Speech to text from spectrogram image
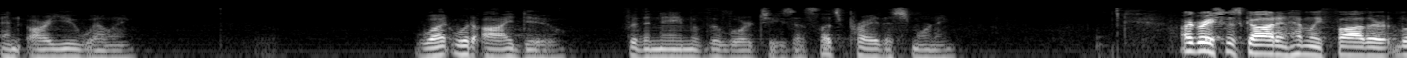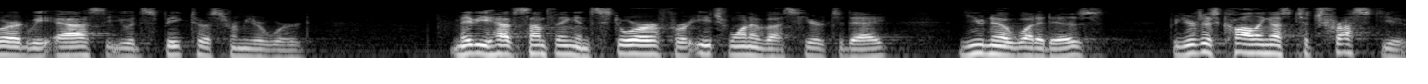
And are you willing? What would I do for the name of the Lord Jesus? Let's pray this morning. Our gracious God and Heavenly Father, Lord, we ask that you would speak to us from your word. Maybe you have something in store for each one of us here today. You know what it is, but you're just calling us to trust you,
